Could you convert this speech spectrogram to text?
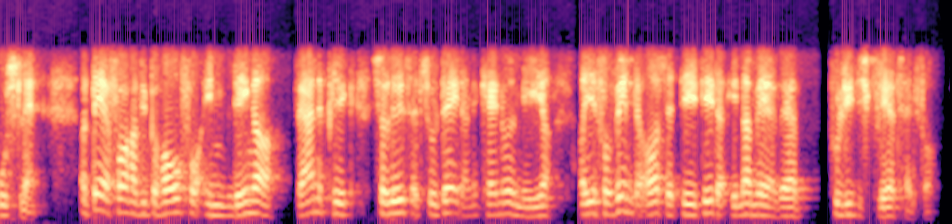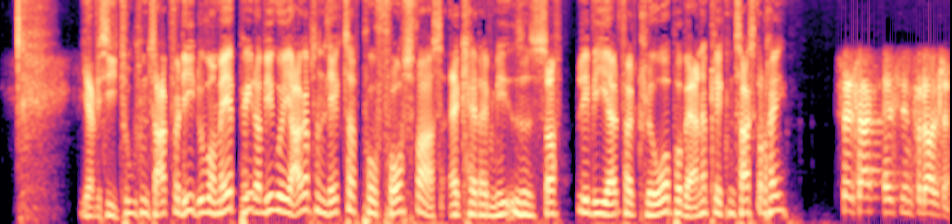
Rusland. Og derfor har vi behov for en længere værnepligt, således at soldaterne kan noget mere. Og jeg forventer også, at det er det, der ender med at være politisk flertal for. Jeg vil sige tusind tak, fordi du var med, Peter Viggo Jacobsen, lektor på Forsvarsakademiet. Så blev vi i hvert fald klogere på værnepligten. Tak skal du have. Selv tak. Altid en fornøjelse.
